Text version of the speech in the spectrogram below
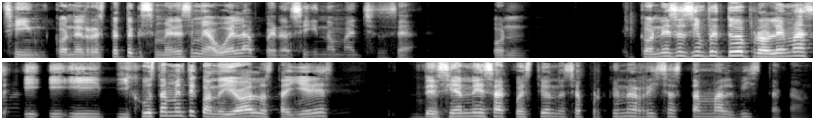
sin, con el respeto que se merece mi abuela, pero sí, no manches, o sea, con, con eso siempre tuve problemas y, y, y, y justamente cuando llevaba los talleres decían esa cuestión, o sea, ¿por qué una risa está mal vista, cabrón?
